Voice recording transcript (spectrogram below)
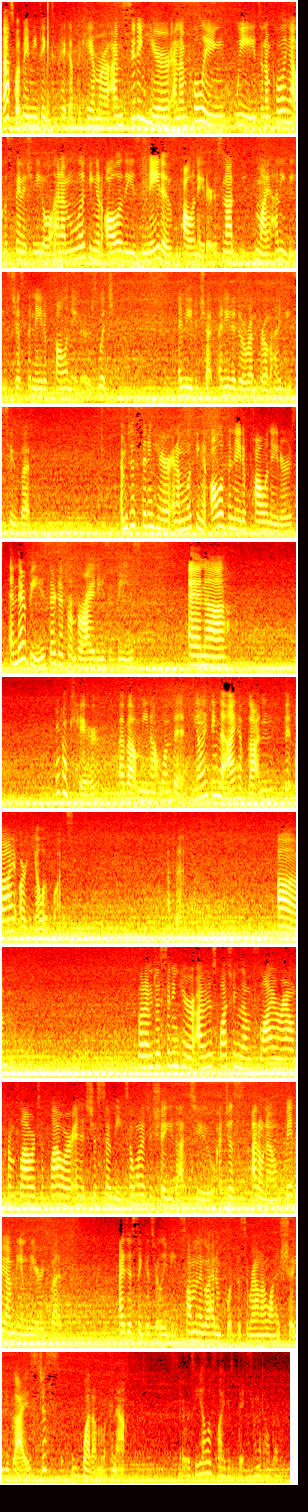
that's what made me think to pick up the camera. I'm sitting here and I'm pulling weeds and I'm pulling out the Spanish needle and I'm looking at all of these native pollinators, not my honeybees, just the native pollinators, which I need to check. I need to do a run through on the honeybees too, but I'm just sitting here and I'm looking at all of the native pollinators and they're bees. They're different varieties of bees. And uh, they don't care about me not one bit. The only thing that I have gotten bit by are yellow flies. That's it. Um, but I'm just sitting here, I'm just watching them fly around from flower to flower and it's just so neat. So I wanted to show you that too. I just, I don't know, maybe I'm being weird, but I just think it's really neat. So I'm gonna go ahead and flip this around. I wanna show you guys just what I'm looking at. There was a yellow fly just bit me on the elbow.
